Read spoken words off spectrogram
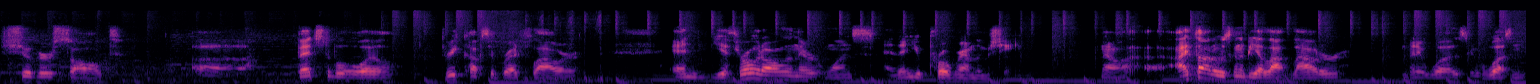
sugar, salt, uh, vegetable oil, three cups of bread flour, and you throw it all in there at once, and then you program the machine. Now, I- I thought it was going to be a lot louder than it was. It wasn't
